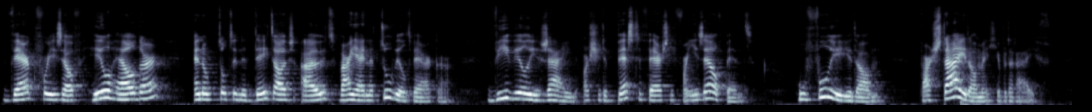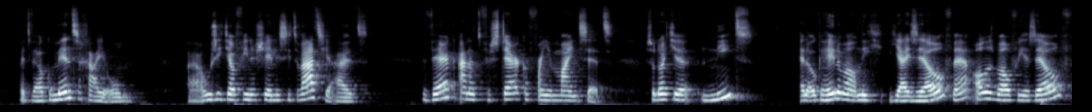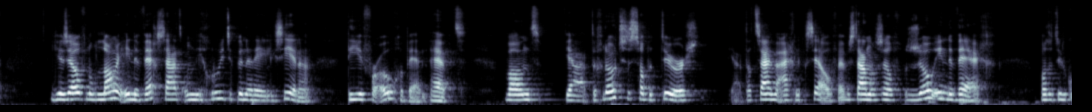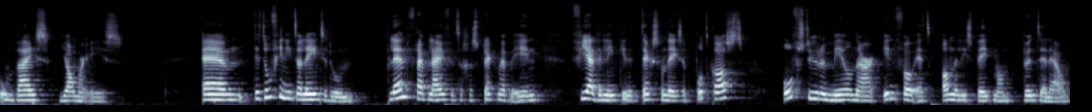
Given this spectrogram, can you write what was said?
Werk voor jezelf heel helder en ook tot in de details uit waar jij naartoe wilt werken. Wie wil je zijn als je de beste versie van jezelf bent? Hoe voel je je dan? Waar sta je dan met je bedrijf? Met welke mensen ga je om? Uh, hoe ziet jouw financiële situatie uit? Werk aan het versterken van je mindset, zodat je niet, en ook helemaal niet jijzelf, hè, alles behalve jezelf, jezelf nog langer in de weg staat om die groei te kunnen realiseren die je voor ogen ben, hebt. Want ja, de grootste saboteurs, ja, dat zijn we eigenlijk zelf. Hè. We staan onszelf zo in de weg, wat natuurlijk onwijs jammer is. En dit hoef je niet alleen te doen. Plan vrijblijvend een gesprek met me in via de link in de tekst van deze podcast of stuur een mail naar info@anneliesbeekman.nl.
